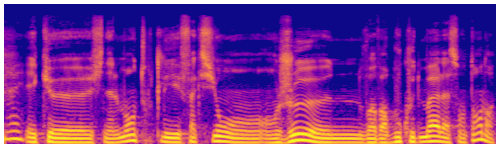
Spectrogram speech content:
Ouais. Et que finalement toutes les factions en, en jeu euh, vont avoir beaucoup de mal à s'entendre.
